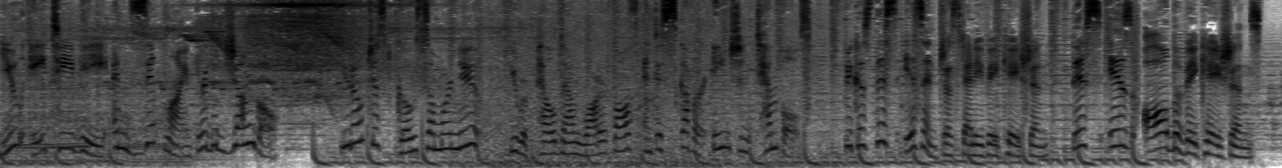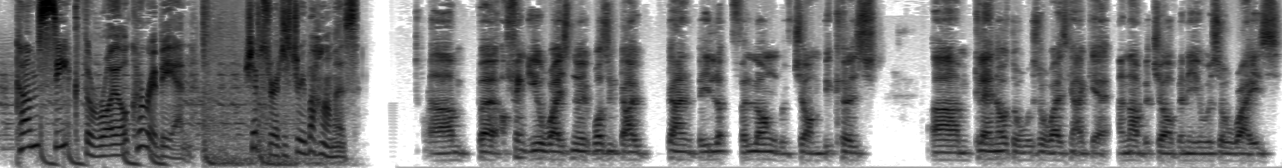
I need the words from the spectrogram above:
You ATV and zip line through the jungle. You don't just go somewhere new. You rappel down waterfalls and discover ancient temples. Because this isn't just any vacation, this is all the vacations. Come seek the Royal Caribbean. Ships Registry Bahamas. Um, but I think he always knew it wasn't go, going to be looked for long with John because um, Glenn Hoddle was always going to get another job and he was always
